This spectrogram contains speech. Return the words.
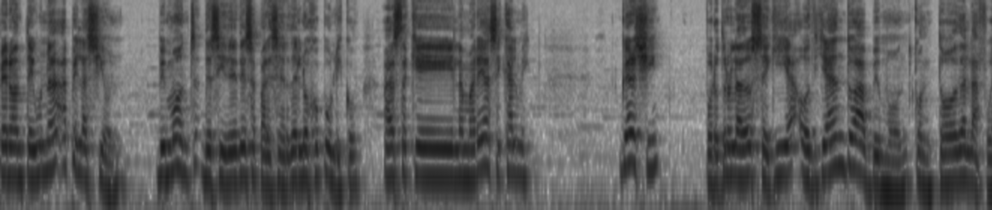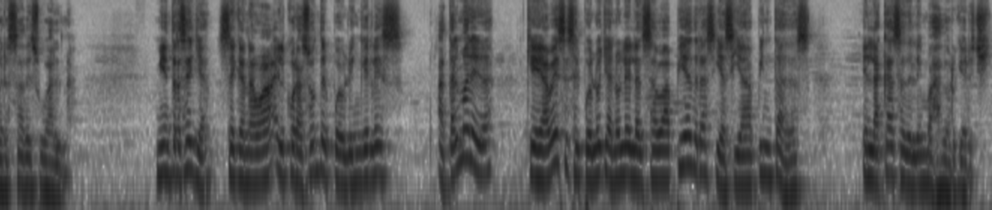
pero ante una apelación, Beaumont decide desaparecer del ojo público hasta que la marea se calme. Gershi por otro lado, seguía odiando a Beaumont con toda la fuerza de su alma. Mientras ella se ganaba el corazón del pueblo inglés, a tal manera que a veces el pueblo ya no le lanzaba piedras y hacía pintadas en la casa del embajador Gershi.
